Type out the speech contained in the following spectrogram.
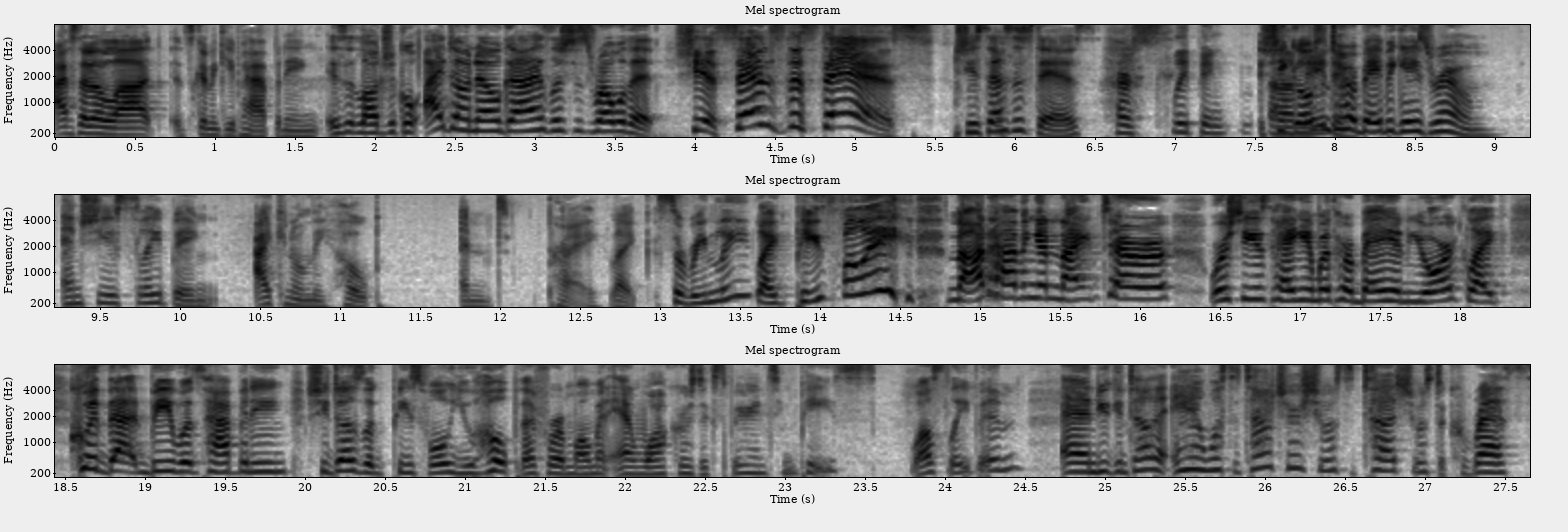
I've said it a lot. It's going to keep happening. Is it logical? I don't know, guys. Let's just roll with it. She ascends the stairs. She ascends the stairs. Her sleeping. She uh, goes into her baby gay's room and she is sleeping. I can only hope and pray, like serenely, like peacefully, not having a night terror where she is hanging with her bay in York. Like, could that be what's happening? She does look peaceful. You hope that for a moment Ann Walker is experiencing peace while sleeping. And you can tell that Ann wants to touch her. She wants to touch. She wants to caress.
